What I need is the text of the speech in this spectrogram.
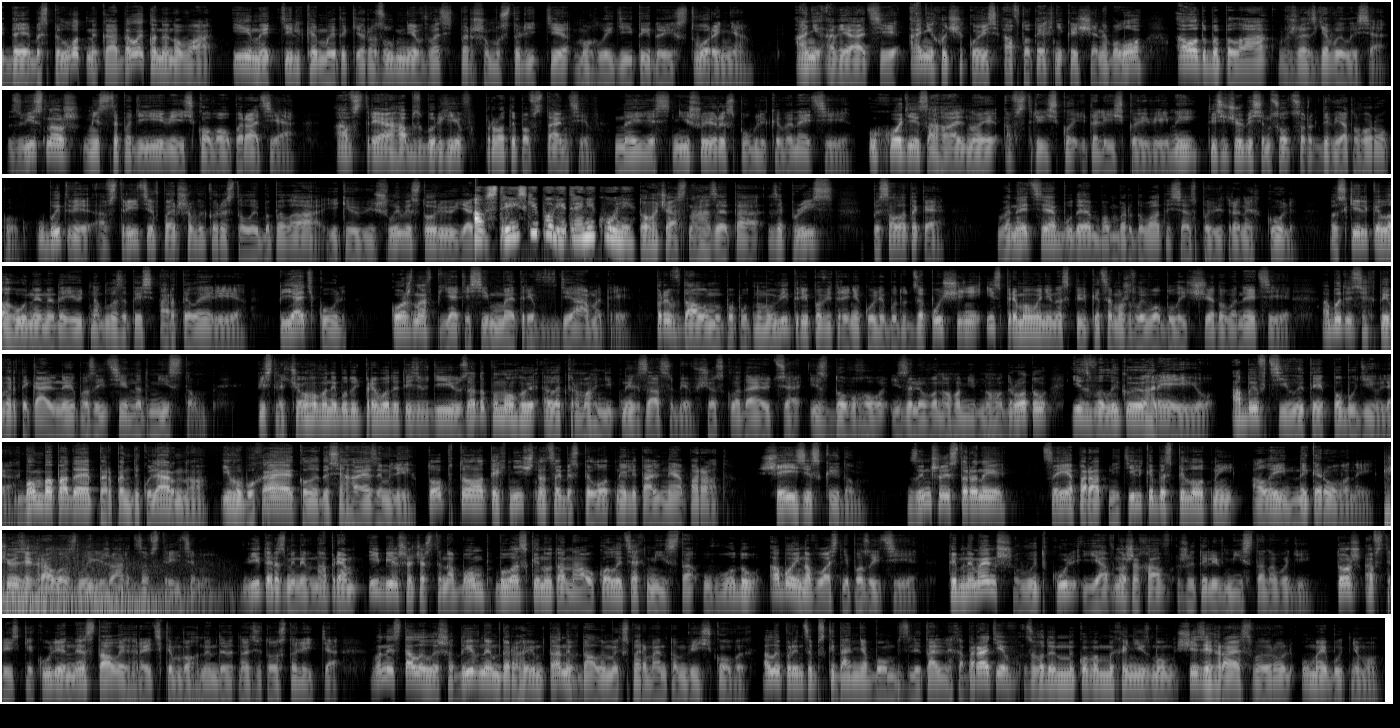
ідея безпілотника далеко не нова, і не тільки ми такі розумні в 21 столітті могли дійти до їх створення. Ані авіації, ані хоч якоїсь автотехніки ще не було, а от БПЛА вже з'явилися. Звісно ж, місце події військова операція. Австрія Габсбургів проти повстанців найяснішої республіки Венеції у ході загальної австрійсько-італійської війни 1849 року. У битві австрійці вперше використали БПЛА, які увійшли в історію як Австрійські повітряні кулі. Тогочасна газета The Press писала таке: Венеція буде бомбардуватися з повітряних куль, оскільки лагуни не дають наблизитись артилерії. П'ять куль, кожна в 5,7 метрів в діаметрі. При вдалому попутному вітрі повітряні кулі будуть запущені і спрямовані наскільки це можливо ближче до Венеції, аби досягти вертикальної позиції над містом. Після чого вони будуть приводитись в дію за допомогою електромагнітних засобів, що складаються із довгого ізольованого мідного дроту і з великою греєю, аби вцілити по будівлях. Бомба падає перпендикулярно і вибухає, коли досягає землі. Тобто технічно це безпілотний літальний апарат, ще й зі скидом. З іншої сторони, цей апарат не тільки безпілотний, але й не керований, що зіграло злий жарт з австрійцями. Вітер змінив напрям, і більша частина бомб була скинута на околицях міста у воду або й на власні позиції. Тим не менш, вид куль явно жахав жителів міста на воді. Тож австрійські кулі не стали грецьким вогнем 19 століття. Вони стали лише дивним, дорогим та невдалим експериментом військових. Але принцип скидання бомб з літальних апаратів з годинниковим механізмом ще зіграє свою роль у майбутньому.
